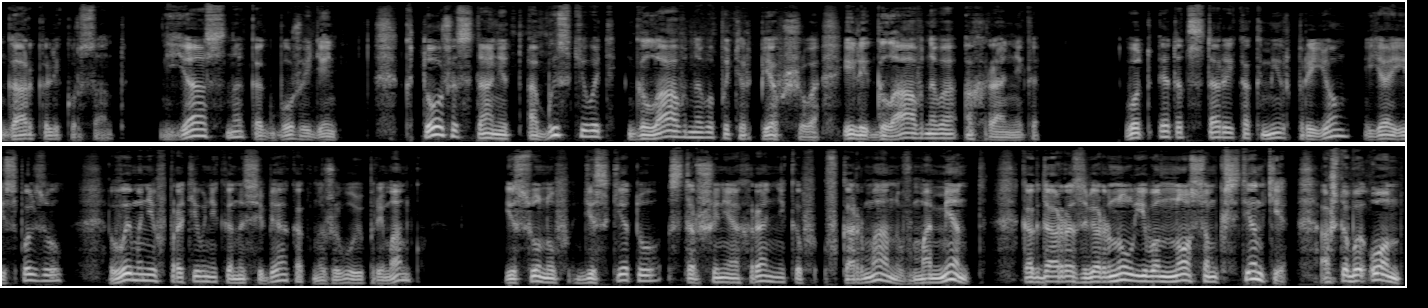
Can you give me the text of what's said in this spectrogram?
гаркали курсант. Ясно, как божий день. Кто же станет обыскивать главного потерпевшего или главного охранника? Вот этот старый как мир прием я и использовал, выманив противника на себя, как на живую приманку, и сунув дискету старшине охранников в карман в момент, когда развернул его носом к стенке, а чтобы он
